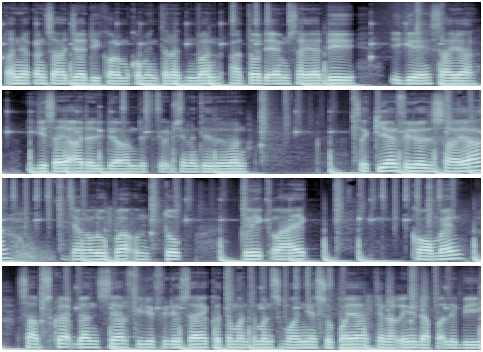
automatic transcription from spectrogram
tanyakan saja di kolom komentar teman-teman atau DM saya di IG saya. IG saya ada di dalam deskripsi nanti teman-teman. Sekian video saya. Jangan lupa untuk klik like comment subscribe dan share video-video saya ke teman-teman semuanya supaya channel ini dapat lebih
